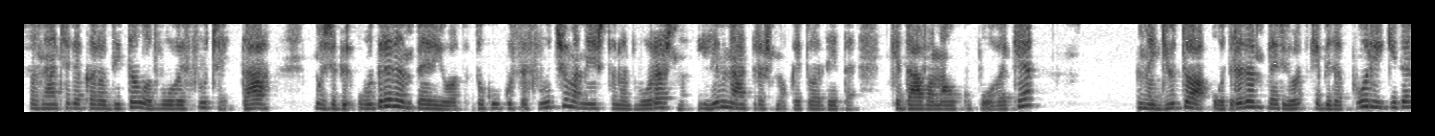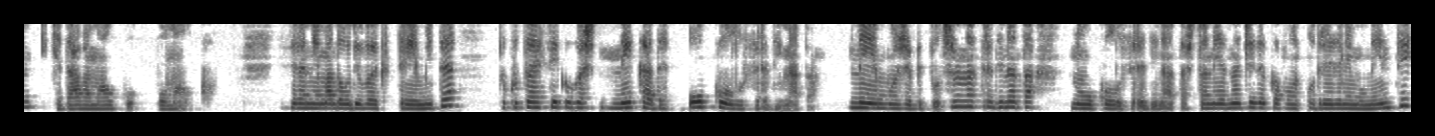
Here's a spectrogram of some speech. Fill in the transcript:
Што значи дека родителот во овој случај, да, може би одреден период, доколку се случува нешто надворешно или внатрешно кај тоа дете, ќе дава малку повеќе, меѓутоа одреден период ќе биде поригиден и ќе дава малку помалку. Сега нема да оди во екстремите, туку тоа е секогаш некаде околу средината. Не е може би точно на средината, но околу средината, што не значи дека во одредени моменти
